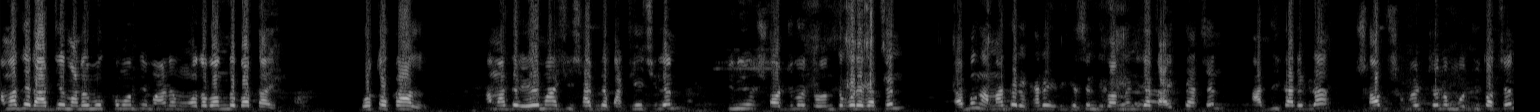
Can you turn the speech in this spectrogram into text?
আমাদের রাজ্যের মাননীয় মুখ্যমন্ত্রী মাননীয় মমতা বন্দ্যোপাধ্যায় গতকাল আমাদের এমআইসি সাহেবকে পাঠিয়েছিলেন। তিনি সরজমে তদন্ত করে গেছেন এবং আমাদের এখানে ইরিগেশন ডিপার্টমেন্টের দায়িত্বে আছেন, আধিকারিকরা সব সময়ের জন্য মজুত আছেন।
